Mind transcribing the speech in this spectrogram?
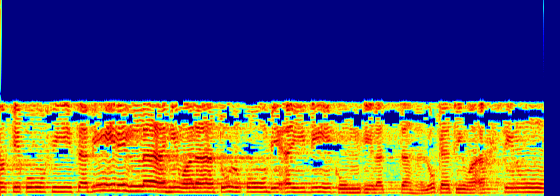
وَأَنفِقُوا فِي سَبِيلِ اللَّهِ وَلَا تُلْقُوا بِأَيْدِيكُمْ إِلَى التَّهْلُكَةِ وَأَحْسِنُوا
